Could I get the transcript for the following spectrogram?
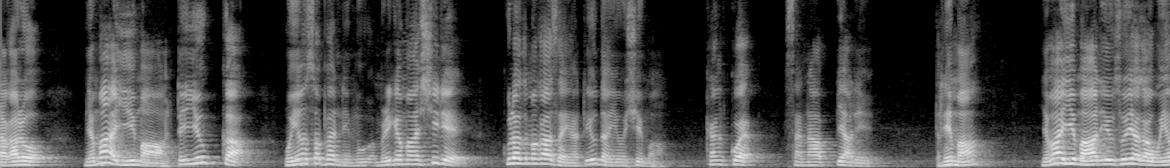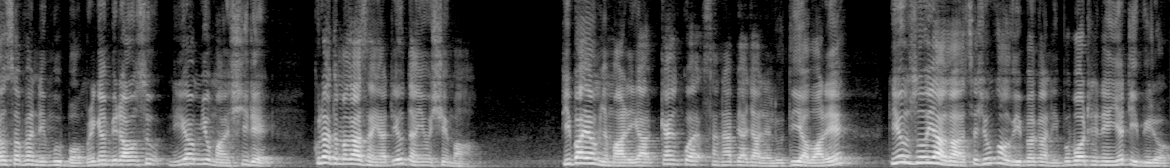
ဒါကတော့မြန်မာအရေးမှာတရုတ်ကဝင်ရောက်ဆွတ်ဖက်နေမှုအမေရိကန်မှာရှိတဲ့ကုလသမဂ္ဂဆိုင်ရာတရုတ်တန်ယုံရှိမှာကန့်ကွက်ဆန္ဒပြတဲ့သတင်းမှာမြန်မာအရေးမှာတရုတ်ဆိုရကဝင်ရောက်ဆွတ်ဖက်နေမှုပေါ်အမေရိကန်ပြည်ထောင်စုနယူးယောက်မြို့မှာရှိတဲ့ကုလသမဂ္ဂဆိုင်ရာတရုတ်တန်ယုံရှိမှာပြည်ပရောက်မြန်မာတွေကကန့်ကွက်ဆန္ဒပြကြတယ်လို့သိရပါတယ်။ တရုတ်ဆိုရကဆက်ရှုံးကောင်စီဘက်ကနေပေါ်ပေါ်ထင်ထင်ရက်တည်ပြီးတော့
